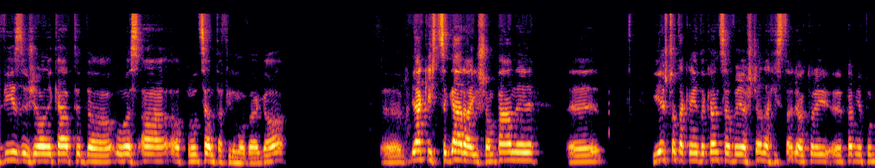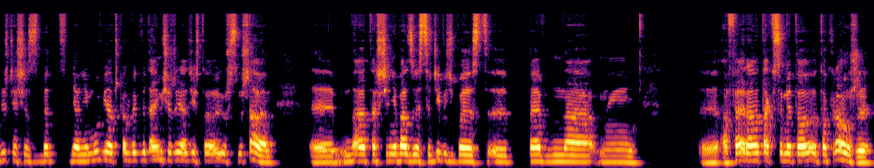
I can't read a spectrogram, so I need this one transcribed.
wizy zielonej karty do USA od producenta filmowego, e, jakieś cygara i szampany. E, jeszcze taka nie do końca wyjaśniona historia, o której pewnie publicznie się zbytnio nie mówi, aczkolwiek wydaje mi się, że ja gdzieś to już słyszałem. No, ale też się nie bardzo jest co dziwić, bo jest pewna mm, afera, tak w sumie to, to krąży,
